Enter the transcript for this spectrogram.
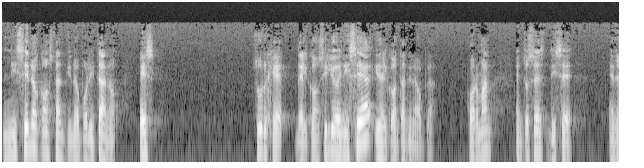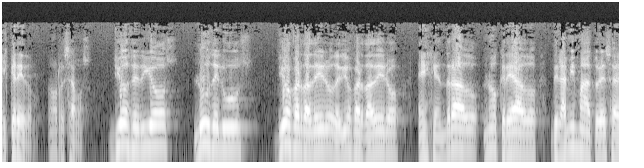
niceno-constantinopolitano es surge del concilio de Nicea y del Constantinopla forman. Entonces dice en el credo, ¿no? rezamos, Dios de Dios, luz de luz, Dios verdadero, de Dios verdadero, engendrado, no creado, de la misma naturaleza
